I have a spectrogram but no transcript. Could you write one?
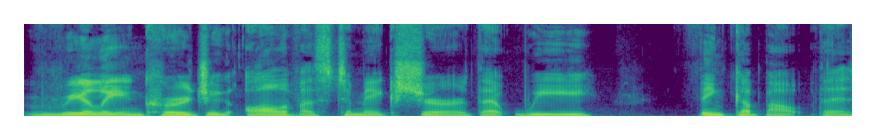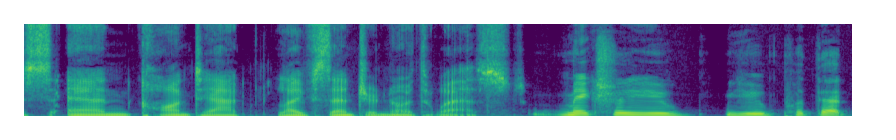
really encouraging all of us to make sure that we think about this and contact Life Center Northwest. Make sure you, you put that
